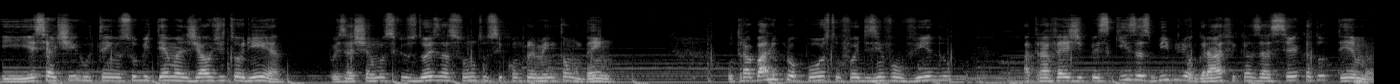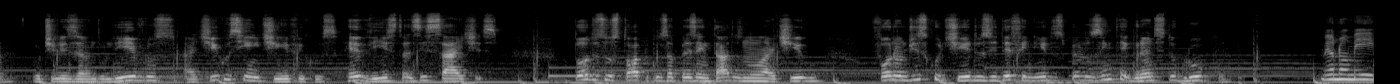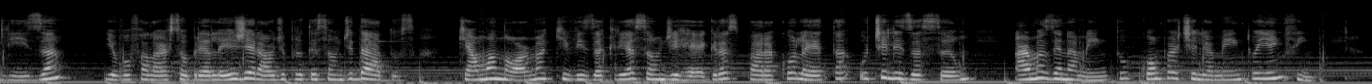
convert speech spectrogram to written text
e esse artigo tem o subtema de auditoria, pois achamos que os dois assuntos se complementam bem. O trabalho proposto foi desenvolvido através de pesquisas bibliográficas acerca do tema, utilizando livros, artigos científicos, revistas e sites. Todos os tópicos apresentados no artigo foram discutidos e definidos pelos integrantes do grupo. Meu nome é Elisa e eu vou falar sobre a Lei Geral de Proteção de Dados, que é uma norma que visa a criação de regras para a coleta, utilização, armazenamento, compartilhamento e, enfim,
